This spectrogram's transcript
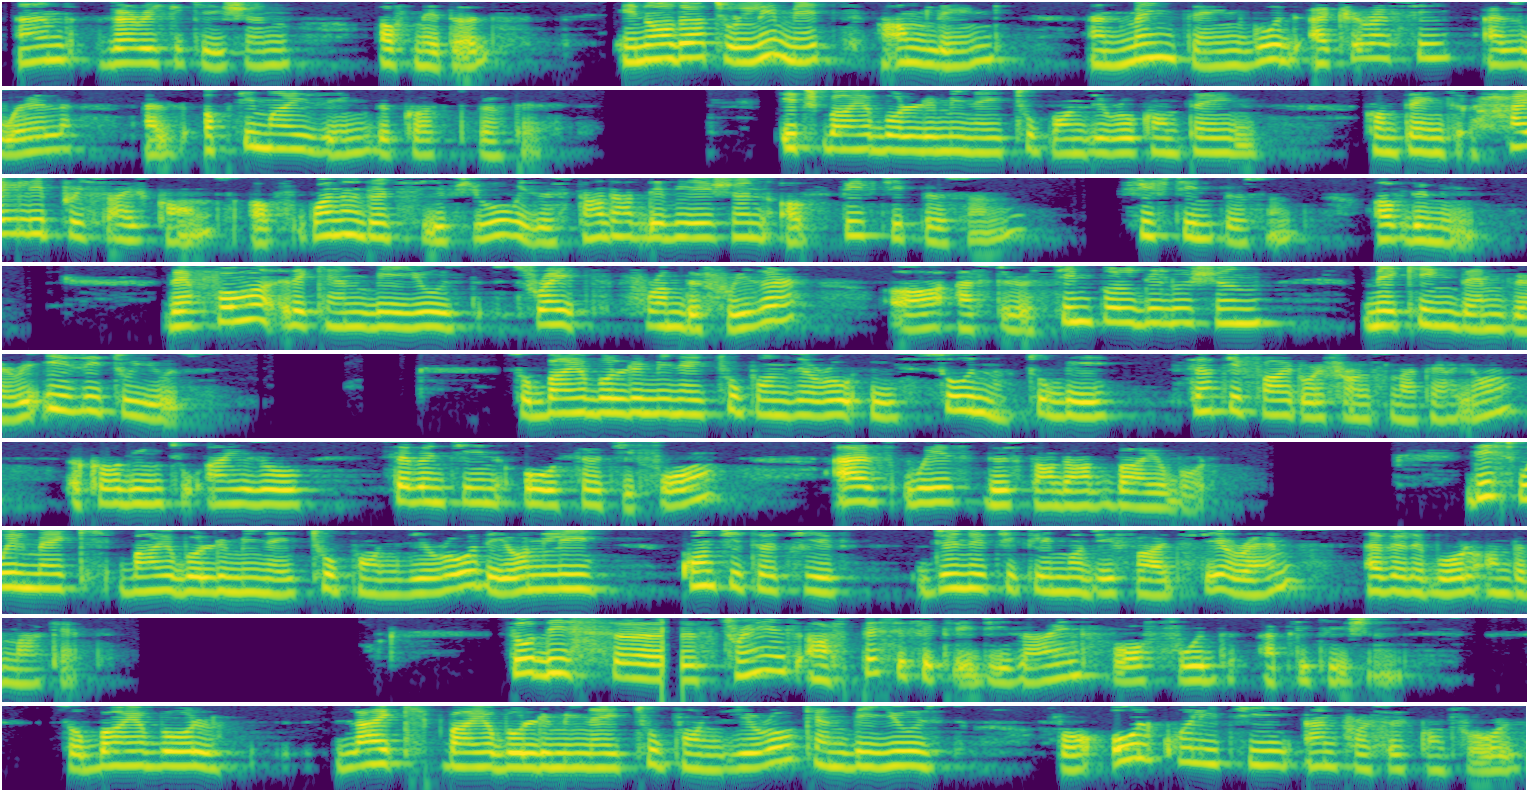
and verification of methods in order to limit handling and maintain good accuracy as well as optimizing the cost per test. Each BioBall Luminate 2.0 contain, contains a highly precise count of 100 CFU with a standard deviation of 50%, 15% of the mean. Therefore, they can be used straight from the freezer or after a simple dilution, making them very easy to use. So BioBall Luminate 2.0 is soon to be certified reference material according to ISO 17034 as with the standard BioBall. This will make BioBall Luminate 2.0 the only quantitative genetically modified CRMs available on the market. So these uh, strains are specifically designed for food applications. So BioBall, like BioBall 2.0, can be used for all quality and process control,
